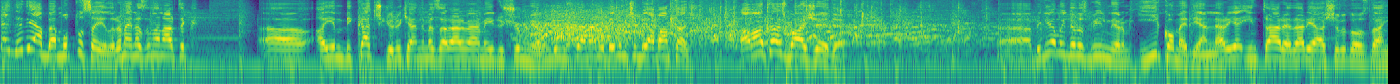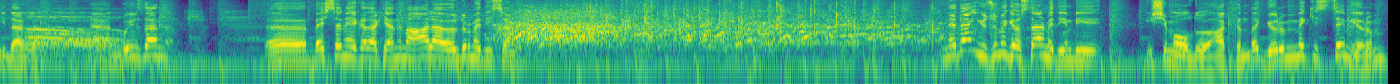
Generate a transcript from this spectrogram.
Ne dedi ya ben mutlu sayılırım. En azından artık e, ayın birkaç günü kendime zarar vermeyi düşünmüyorum. Bu yüzden hani benim için bir avantaj. Avantaj Bay J'de. Ee, biliyor muydunuz bilmiyorum. İyi komedyenler ya intihar eder ya aşırı dozdan giderler. Evet bu yüzden 5 e, seneye kadar kendimi hala öldürmediysem... Neden yüzümü göstermediğim bir işim olduğu hakkında görünmek istemiyorum.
